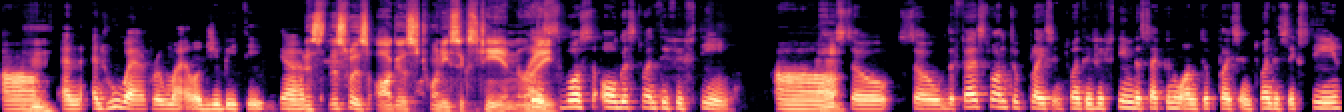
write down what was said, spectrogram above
Um, mm-hmm. and and who were Roma LGBT? Yeah, this this was August 2016, right? This was August 2015. Uh, uh-huh. So, so the first one took place in 2015. The second one took place in 2016,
